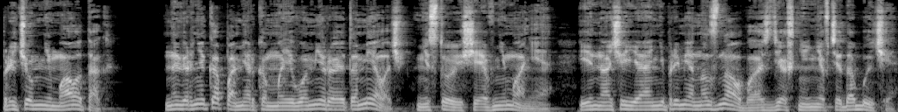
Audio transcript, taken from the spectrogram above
Причем немало так. Наверняка по меркам моего мира это мелочь, не стоящая внимания, иначе я непременно знал бы о здешней нефтедобыче.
